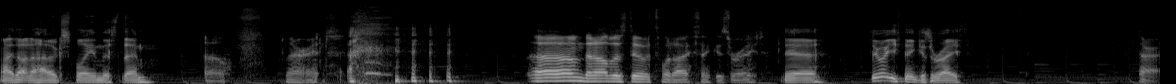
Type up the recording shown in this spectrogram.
I don't know how to explain this then. Oh. All right. Um, then I'll just do it what I think is right. yeah. Do what you think is right. All right.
